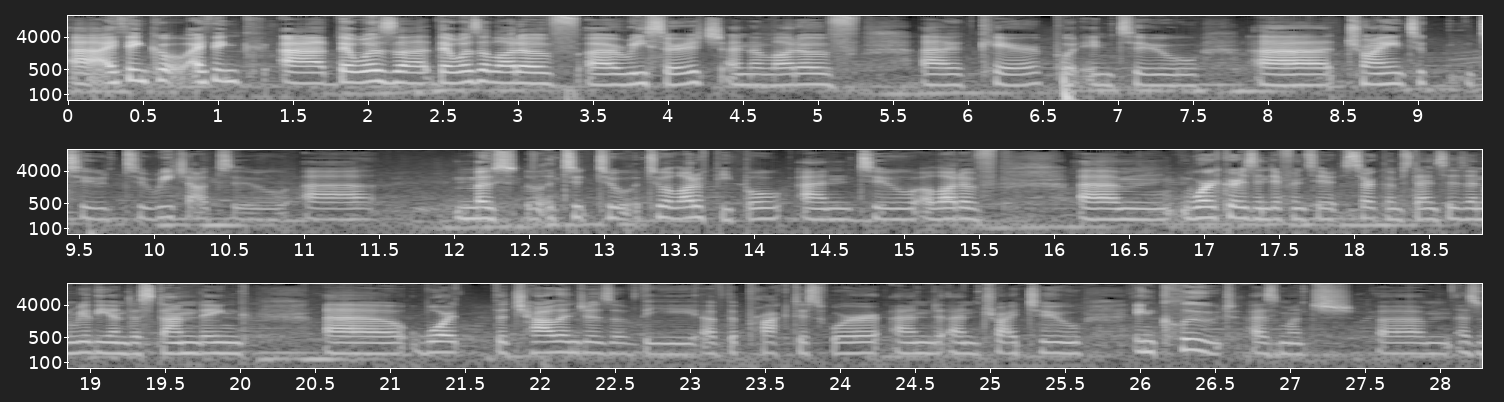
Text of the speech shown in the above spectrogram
I think I think uh, there was a, there was a lot of uh, research and a lot of uh, care put into uh, trying to to to reach out to most to, to to a lot of people and to a lot of um, workers in different circumstances and really understanding uh, what the challenges of the of the practice were and and try to include as much um, as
